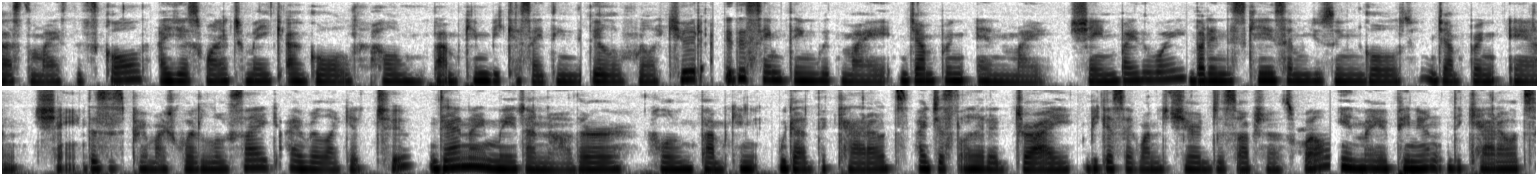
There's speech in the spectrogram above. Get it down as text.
customized this gold. I just wanted to make a gold Halloween pumpkin because I think they look really cute. I did the same thing with my jump ring and my chain, by the way, but in this case, I'm using gold jump ring and chain. This is pretty much what it looks like. I really like it too. Then I made another Halloween pumpkin without the cutouts. I just let it dry because I wanted to share this option as well. In my opinion, the cutouts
